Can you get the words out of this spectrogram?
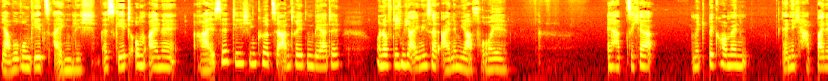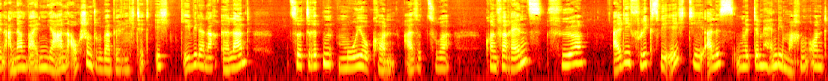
Ja, worum geht es eigentlich? Es geht um eine Reise, die ich in Kürze antreten werde und auf die ich mich eigentlich seit einem Jahr freue. Ihr habt sicher mitbekommen, denn ich habe bei den anderen beiden Jahren auch schon drüber berichtet. Ich gehe wieder nach Irland zur dritten MoyoCon, also zur Konferenz für all die Freaks wie ich, die alles mit dem Handy machen. Und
